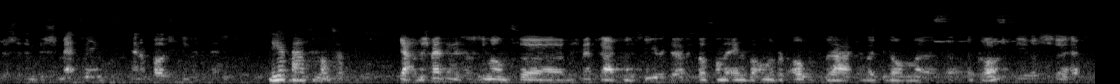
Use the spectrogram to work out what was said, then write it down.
tussen een besmetting en een positieve test? De heer Paternotte. Ja, besmetting is als iemand uh, besmet raakt met het virus. Hè, dus dat van de ene op de ander wordt overgedragen en dat je dan uh, het coronavirus uh, hebt.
